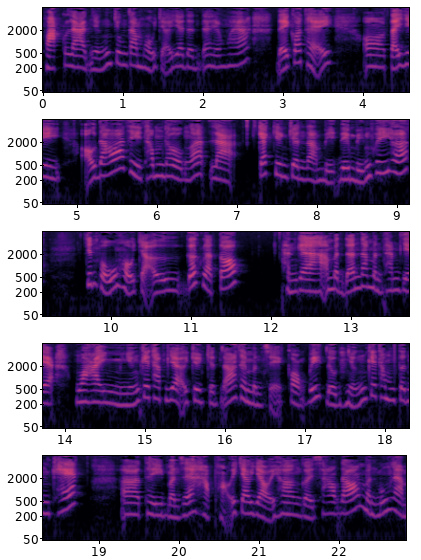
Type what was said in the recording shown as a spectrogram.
hoặc là những trung tâm hỗ trợ gia đình đa văn hóa để có thể ờ, tại vì ở đó thì thông thường á, là các chương trình là bị đều miễn phí hết. Chính phủ hỗ trợ rất là tốt thành ra hả mình đến đó mình tham gia. Ngoài những cái tham gia ở chương trình đó thì mình sẽ còn biết được những cái thông tin khác. À, thì mình sẽ học hỏi trao dồi hơn. Rồi sau đó mình muốn làm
